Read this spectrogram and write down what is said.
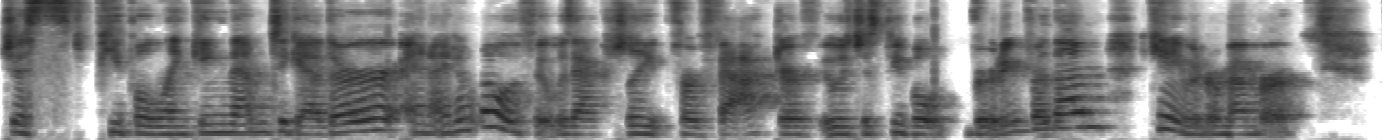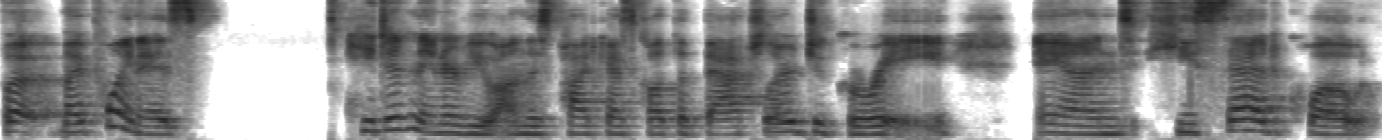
just people linking them together. And I don't know if it was actually for fact or if it was just people rooting for them. I can't even remember. But my point is, he did an interview on this podcast called The Bachelor Degree, and he said, "quote."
